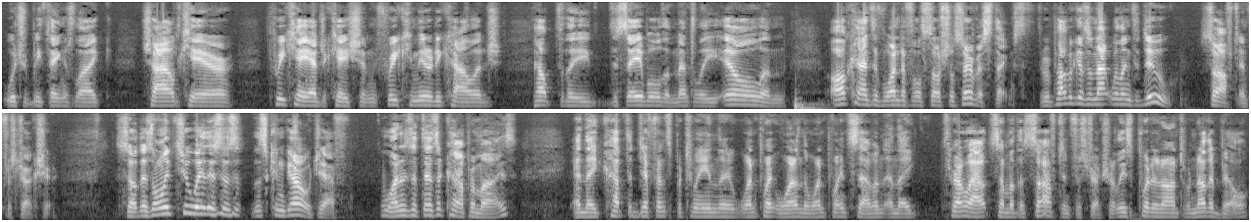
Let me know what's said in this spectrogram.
which would be things like child care, pre-K education, free community college, help for the disabled and mentally ill and all kinds of wonderful social service things. The Republicans are not willing to do soft infrastructure. So there's only two ways this is, this can go, Jeff. One is that there's a compromise, and they cut the difference between the 1.1 and the 1.7, and they throw out some of the soft infrastructure, at least put it onto another bill.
